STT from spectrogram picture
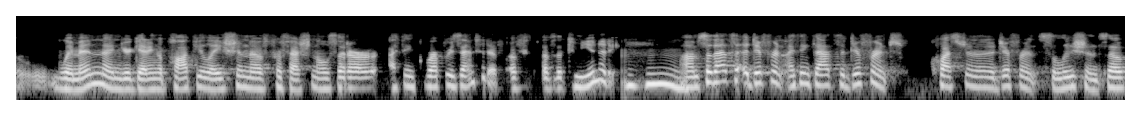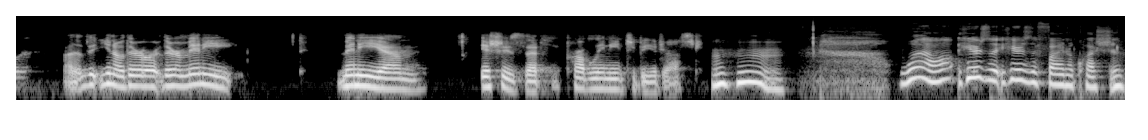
women and you're getting a population of professionals that are, I think, representative of, of the community. Mm-hmm. Um, so that's a different, I think that's a different question and a different solution. So, uh, the, you know, there are, there are many, many um, issues that probably need to be addressed. Mm-hmm. Well, here's a, here's the final question.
